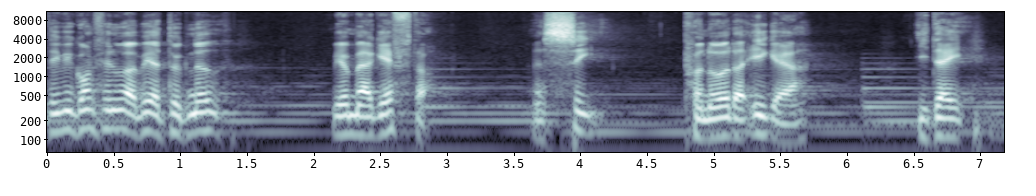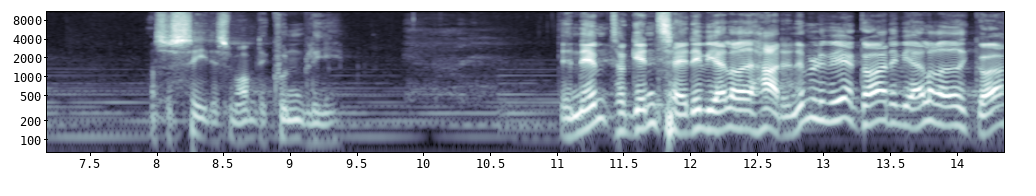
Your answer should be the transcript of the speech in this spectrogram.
Det vi kun finde ud af ved at dykke ned, ved at mærke efter, ved at se på noget, der ikke er i dag, og så se det, som om det kunne blive. Det er nemt at gentage det, vi allerede har. Det er nemlig ved at gøre det, vi allerede gør.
